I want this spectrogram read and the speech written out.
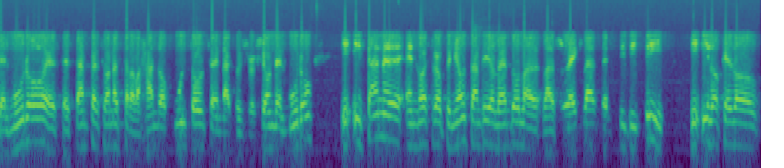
del muro, este, están personas trabajando juntos en la construcción del muro y, y están, eh, en nuestra opinión, están violando la- las reglas del CDC. Y, y lo que lo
